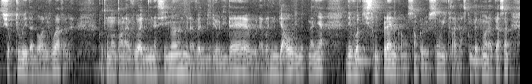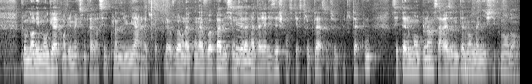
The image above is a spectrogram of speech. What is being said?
surtout et d'abord les voix. Enfin, quand on entend la voix de Nina Simone ou la voix de Billie Holiday ou la voix de Nougaro d'une autre manière, des voix qui sont pleines, quand on sent que le son il traverse complètement la personne. Comme dans les mangas, quand des mecs sont traversés de plein de lumière, là tout à coup la voix, on la, on la voit pas, mais si on devait la matérialiser, je pense qu'il y a ce truc-là, ce truc où tout à coup c'est tellement plein, ça résonne tellement magnifiquement dans,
